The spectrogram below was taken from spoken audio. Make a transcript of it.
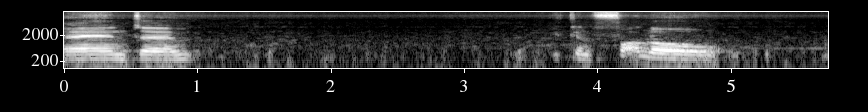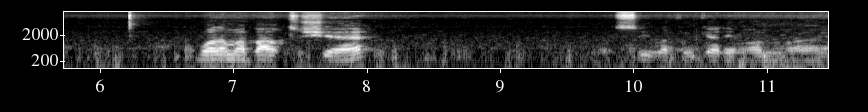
And um, you can follow what I'm about to share. Let's see if I can get it on my.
